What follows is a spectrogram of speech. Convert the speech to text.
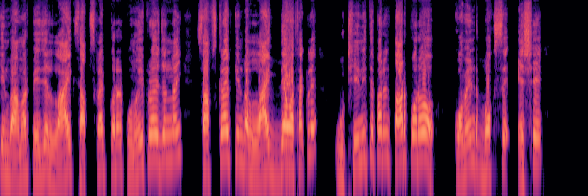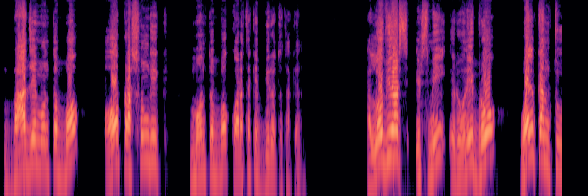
কিংবা আমার পেজে লাইক সাবস্ক্রাইব করার কোনোই প্রয়োজন নাই। সাবস্ক্রাইব কিংবা লাইক দেওয়া থাকলে উঠিয়ে নিতে পারেন। তারপরেও কমেন্ট বক্সে এসে বাজে মন্তব্য, অপ্রাসঙ্গিক মন্তব্য করা থেকে বিরত থাকেন। Hello viewers it's me Roni bro welcome to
